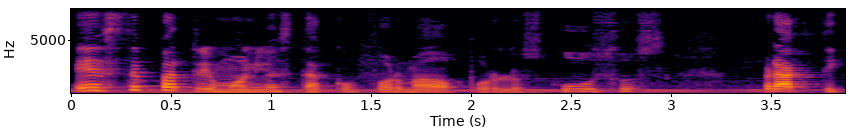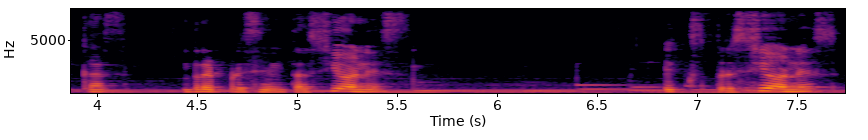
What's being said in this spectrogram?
Este patrimonio está conformado por los usos, prácticas, representaciones, expresiones,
